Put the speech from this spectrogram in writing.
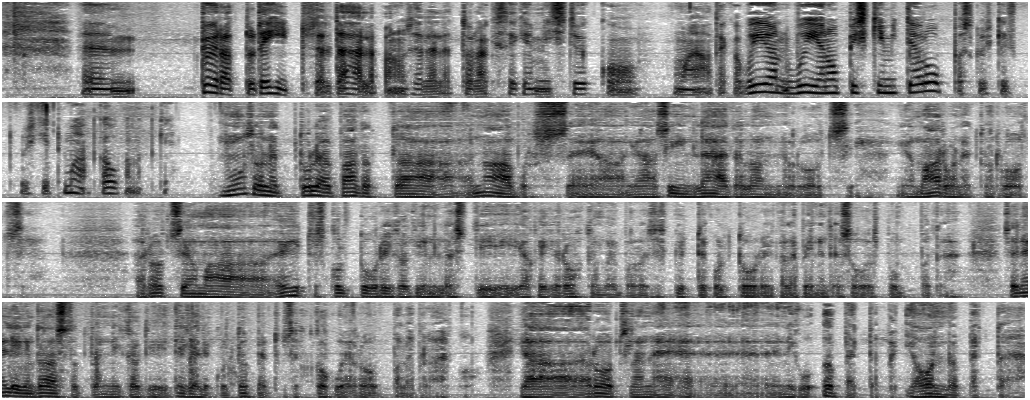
pööratud ehitusel tähelepanu sellele, et oleks tegemist öko majadega või on, või on hoopiski mitte Euroopast, kuskilt, kuskilt mujalt kaugemaltki? ma usun, et tuleb vaadata naabrusse ja, ja siin lähedal on ju Rootsi ja ma arvan, et on Rootsi. Rootsi oma ehituskultuuriga kindlasti ja kõige rohkem võib-olla siis küttekultuuriga läbi nende soojuspumpade. see nelikümmend aastat on ikkagi tegelikult õpetuseks kogu Euroopale praegu ja rootslane eh, nagu õpetab ja on õpetaja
